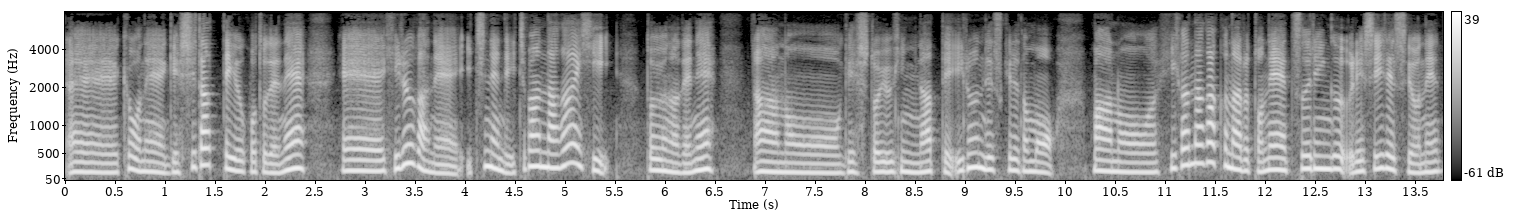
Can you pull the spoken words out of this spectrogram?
えー、今日ね、夏至だっていうことでね、えー、昼がね、一年で一番長い日というのでね、あの、夏至という日になっているんですけれども、まあ、あの、日が長くなるとね、ツーリング嬉しいですよね。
